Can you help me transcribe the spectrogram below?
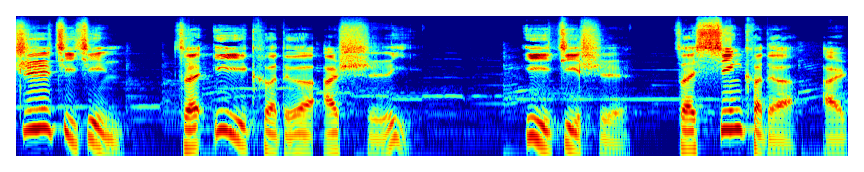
知既尽，则亦可得而实矣。意既始，则心可得而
